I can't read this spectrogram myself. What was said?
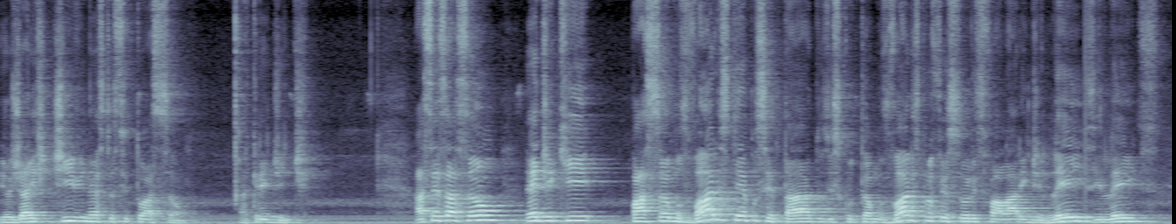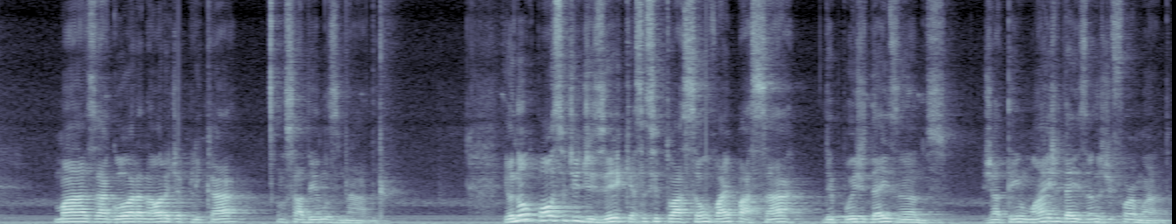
Eu já estive nesta situação, acredite. A sensação é de que passamos vários tempos sentados, escutamos vários professores falarem de leis e leis, mas agora, na hora de aplicar, não sabemos nada. Eu não posso te dizer que essa situação vai passar depois de 10 anos. Já tenho mais de 10 anos de formado.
